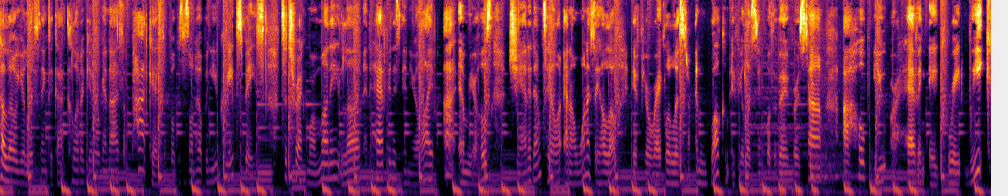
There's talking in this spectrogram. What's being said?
Hello, you're listening to Got Clutter Get Organized, a podcast that focuses on helping you create space to attract more money, love, and happiness in your life. I am your host, Janet M. Taylor, and I want to say hello if you're a regular listener and welcome if you're listening for the very first time. I hope you are having a great week.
